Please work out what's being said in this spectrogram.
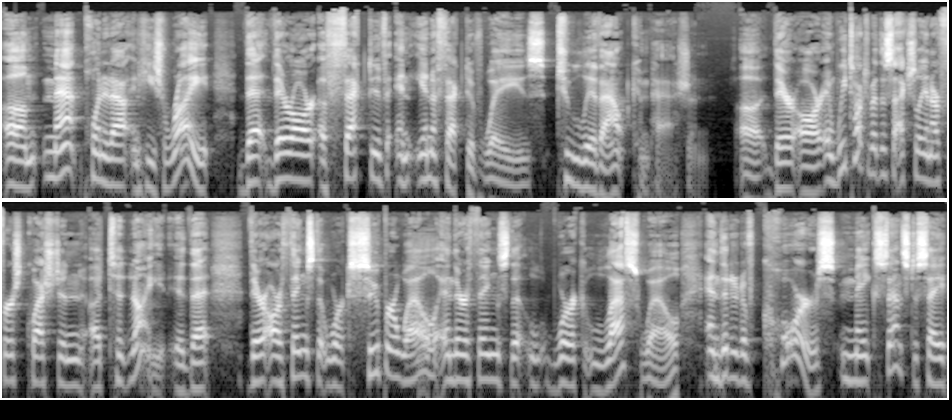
Um, Matt pointed out, and he's right, that there are effective and ineffective ways to live out compassion. Uh, there are, and we talked about this actually in our first question uh, tonight, that there are things that work super well and there are things that work less well, and that it, of course, makes sense to say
